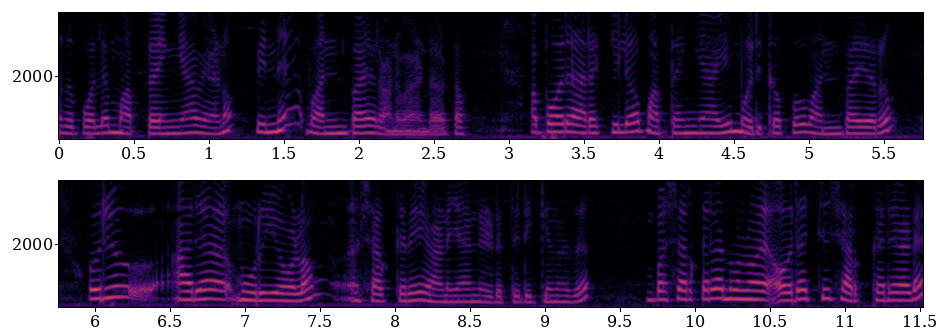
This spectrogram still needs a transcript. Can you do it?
അതുപോലെ മത്തങ്ങ വേണം. പിന്നെ വൻപയറാണ് വേണ്ടത് കേട്ടോ. അപ്പോൾ ഒരു അര കിലോ മത്തങ്ങയും ഒരു കപ്പ് വൻപയറും ഒരു അര മുറിയോളം ശർക്കരയാണ് ഞാൻ എടുത്തിരിക്കുന്നത്. അപ്പോൾ ശർക്കര എന്ന് പറഞ്ഞാൽ ഒരച്ച് ശർക്കരയുടെ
